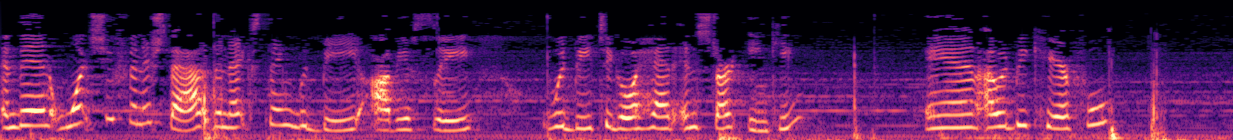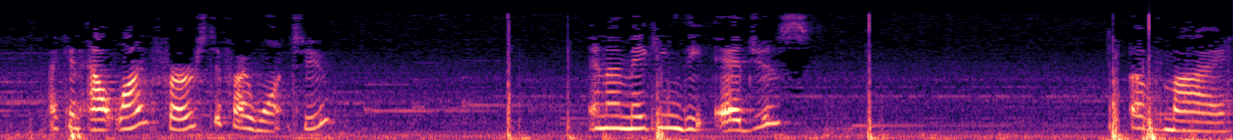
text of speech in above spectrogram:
and then once you finish that, the next thing would be, obviously, would be to go ahead and start inking. And I would be careful. I can outline first if I want to. And I'm making the edges of my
